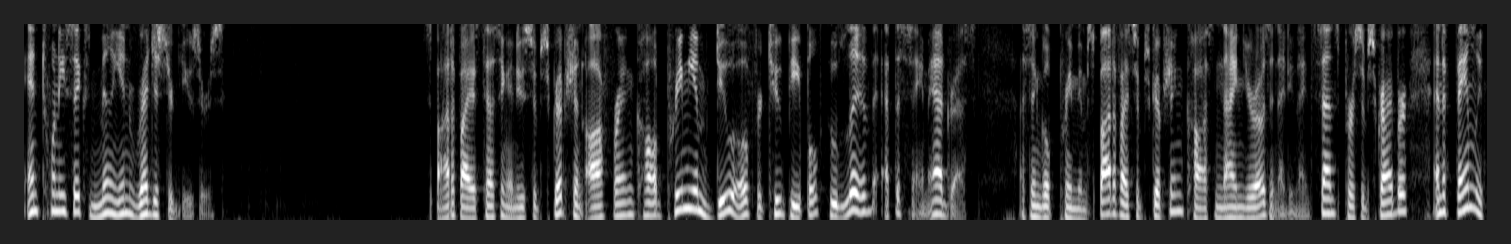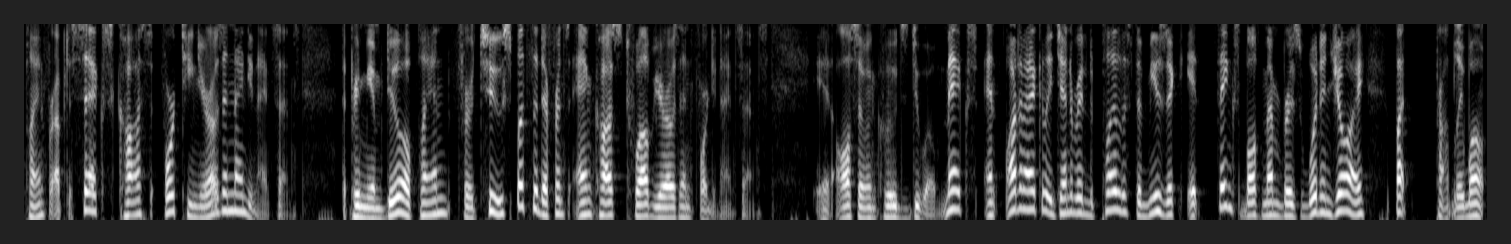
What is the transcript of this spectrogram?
and 26 million registered users. Spotify is testing a new subscription offering called Premium Duo for two people who live at the same address. A single premium Spotify subscription costs €9.99 euros per subscriber, and a family plan for up to six costs €14.99 euros. The premium duo plan for two splits the difference and costs €12.49 euros. It also includes Duo Mix, an automatically generated playlist of music it thinks both members would enjoy, but probably won't.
